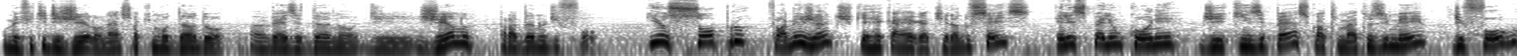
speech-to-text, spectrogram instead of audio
o Mefite de gelo, né? Só que mudando ao invés de dano de gelo para dano de fogo. E o sopro flamejante, que recarrega tirando 6, ele espelha um cone de 15 pés, 4 metros e meio, de fogo,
